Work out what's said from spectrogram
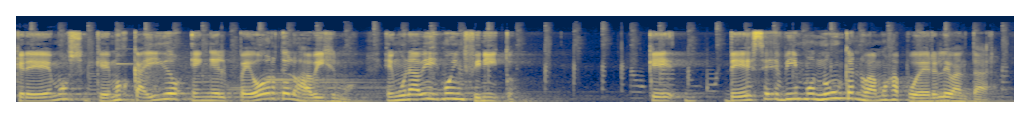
creemos que hemos caído en el peor de los abismos, en un abismo infinito, que de ese abismo nunca nos vamos a poder levantar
